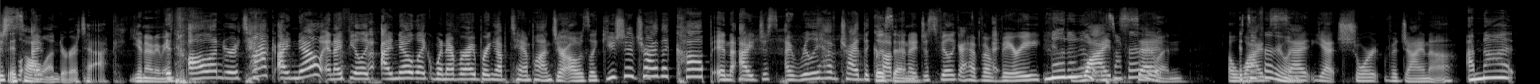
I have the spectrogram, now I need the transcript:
Just it's all I- under attack. You know what I mean? It's all under attack. I know. And I feel like I know like whenever I bring up tampons, you're always like, you should try the cup. And I just I really have tried the cup Listen. and I just feel like I have a very no, no, no. wide it's not for set everyone. a It's wide set yet short vagina. I'm not,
